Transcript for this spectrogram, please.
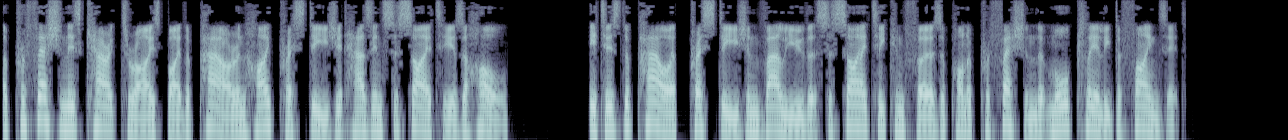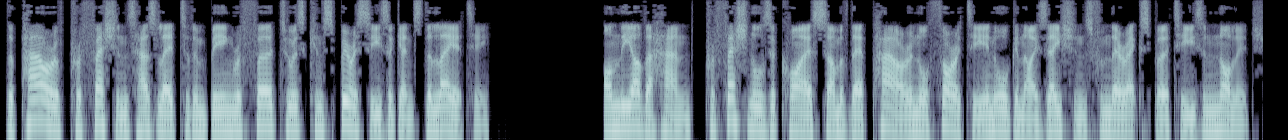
A profession is characterized by the power and high prestige it has in society as a whole. It is the power, prestige and value that society confers upon a profession that more clearly defines it. The power of professions has led to them being referred to as conspiracies against the laity. On the other hand, professionals acquire some of their power and authority in organizations from their expertise and knowledge.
